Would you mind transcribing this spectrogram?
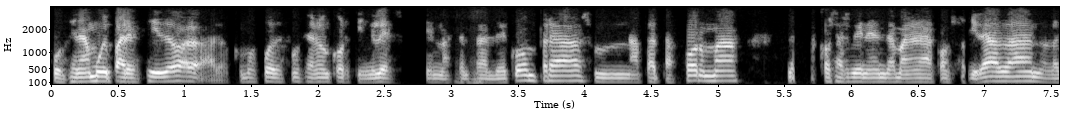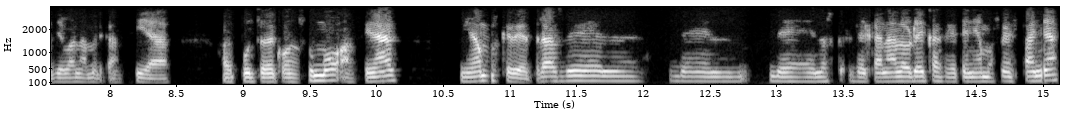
funcionan muy parecido a, cómo puede funcionar un corte inglés. Tiene una central de compras, una plataforma, las cosas vienen de manera consolidada, no las llevan la mercancía al punto de consumo. Al final, digamos que detrás del, del, canal Oreca que teníamos en España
